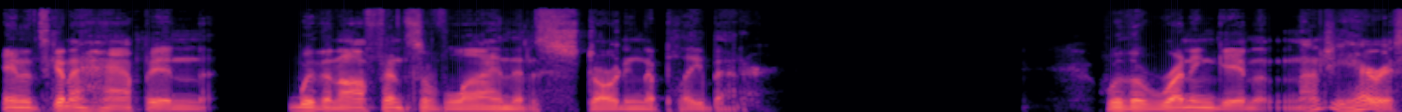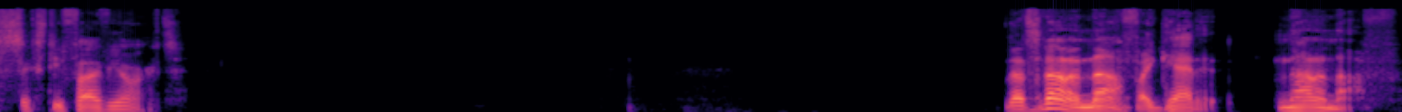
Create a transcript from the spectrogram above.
And it's going to happen with an offensive line that is starting to play better. With a running game, Najee Harris, 65 yards. That's not enough. I get it. Not enough.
